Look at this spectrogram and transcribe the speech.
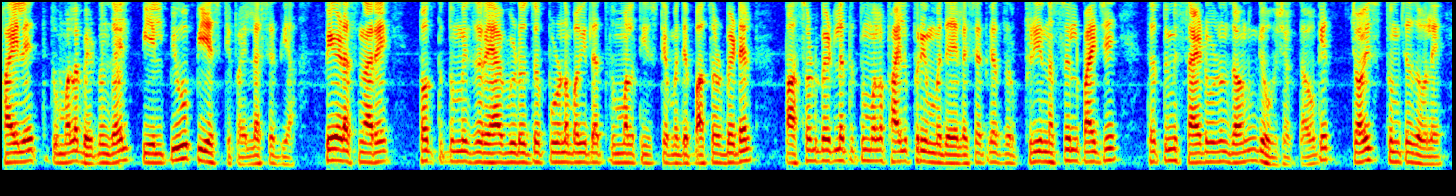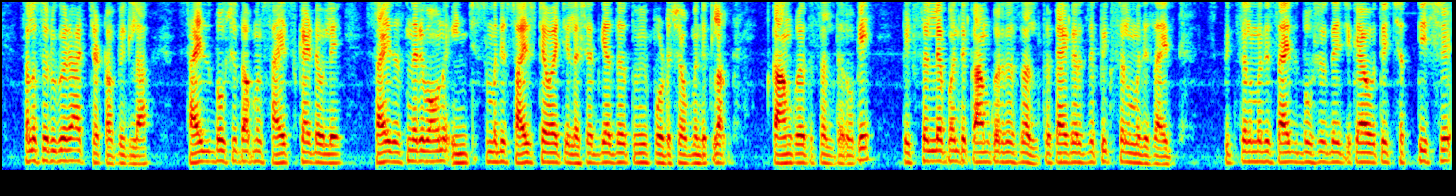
फाईल आहे ती तुम्हाला भेटून जाईल. पी एल पी व पी एच टी फाईल लक्षात घ्या. पेड असणार आहे. फक्त तुम्ही जर ह्या व्हिडिओ जर पूर्ण बघितला तर तुम्हाला तीस स्टेपमध्ये पासवर्ड भेटेल. पासवर्ड भेटलं तर तुम्हाला फाईल फ्रीमध्ये आहे. लक्षात घ्या जर फ्री नसेल पाहिजे तर तुम्ही साईटवरून जाऊन घेऊ शकता. ओके चॉईस तुमच्याजवळ आहे. चला सुरू करूया आजच्या टॉपिकला साईज बघू शकता आपण. साईज काय ठेवले? साईज असणारे भाऊन इंचेसमध्ये साईज ठेवायची. लक्षात घ्या जर तुम्ही फोटोशॉपमध्ये क्ला काम करत असाल तर. ओके पिक्सलला पण ते काम करत असाल तर काय करायचं? पिक्सलमध्ये साईज पिक्सलमध्ये साईज बघू शकता त्याची काय होते? छत्तीसशे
